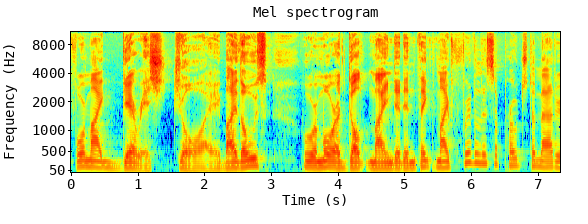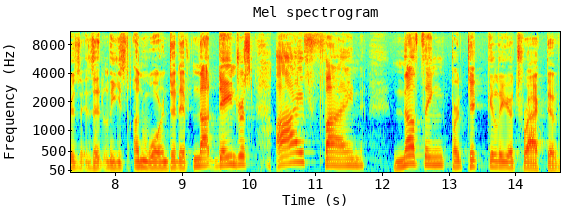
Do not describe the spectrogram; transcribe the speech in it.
for my garish joy by those who are more adult minded and think my frivolous approach to matters is at least unwarranted, if not dangerous, I find nothing particularly attractive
